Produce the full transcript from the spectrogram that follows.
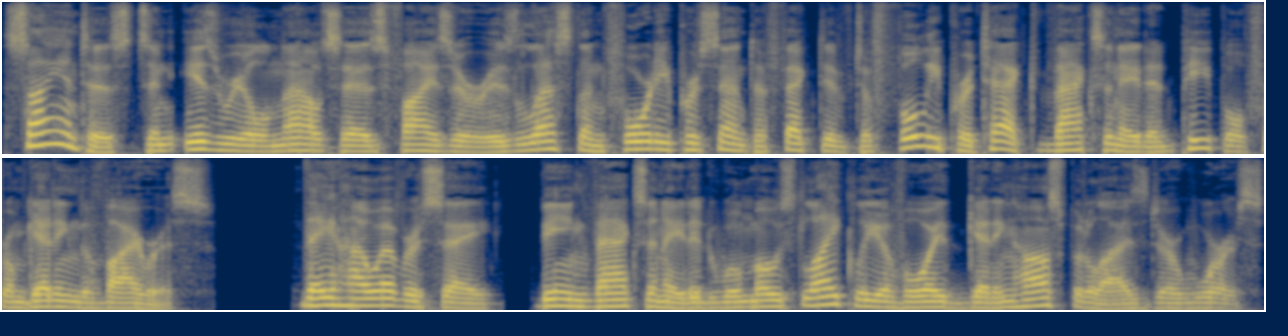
Scientists in Israel now says Pfizer is less than 40% effective to fully protect vaccinated people from getting the virus. They however say being vaccinated will most likely avoid getting hospitalized or worse.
